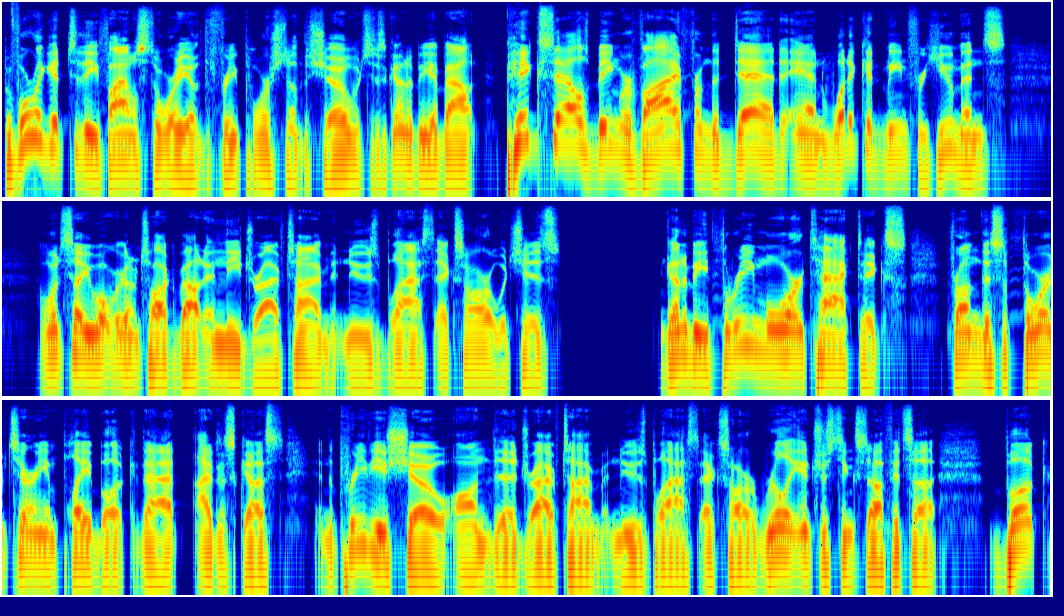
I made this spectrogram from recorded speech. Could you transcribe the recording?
Before we get to the final story of the free portion of the show, which is going to be about pig cells being revived from the dead and what it could mean for humans, I want to tell you what we're going to talk about in the Drive Time News Blast XR, which is going to be three more tactics from this authoritarian playbook that I discussed in the previous show on the Drive Time News Blast XR. Really interesting stuff. It's a book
